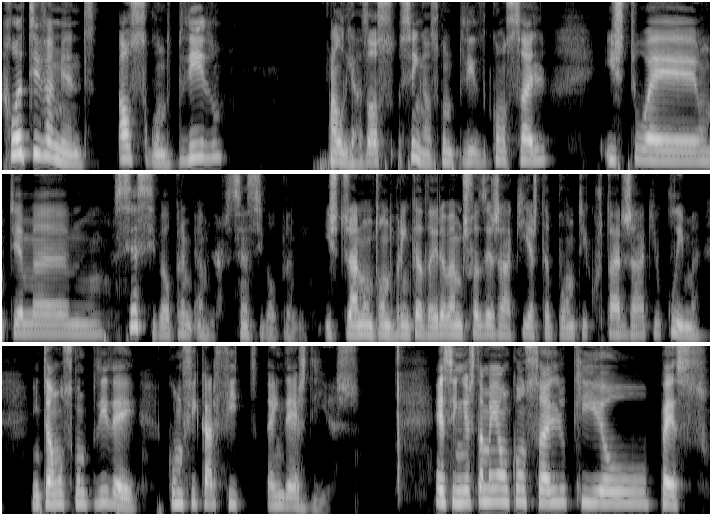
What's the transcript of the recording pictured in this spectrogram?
Relativamente ao segundo pedido, Aliás, ao, sim, ao segundo pedido de conselho, isto é um tema hum, sensível para mim, ou melhor, sensível para mim. Isto já num tom de brincadeira, vamos fazer já aqui esta ponte e cortar já aqui o clima. Então, o segundo pedido é como ficar fit em 10 dias. É assim, este também é um conselho que eu peço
